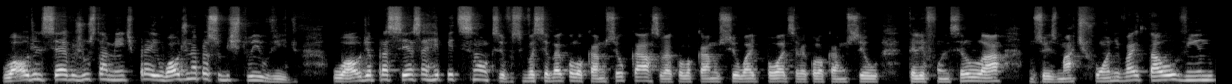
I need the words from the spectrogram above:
O áudio ele serve justamente para. O áudio não é para substituir o vídeo. O áudio é para ser essa repetição, que você vai colocar no seu carro, você vai colocar no seu iPod, você vai colocar no seu telefone celular, no seu smartphone, e vai estar tá ouvindo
